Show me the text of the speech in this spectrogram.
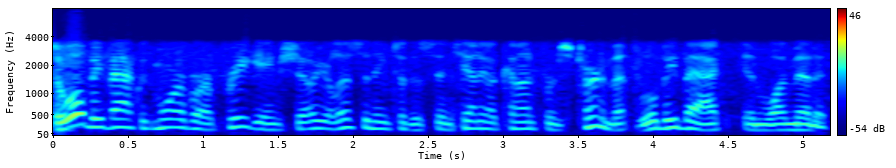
So we'll be back with more of our pregame show. You're listening to the Centennial Conference Tournament. We'll be back in one minute.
